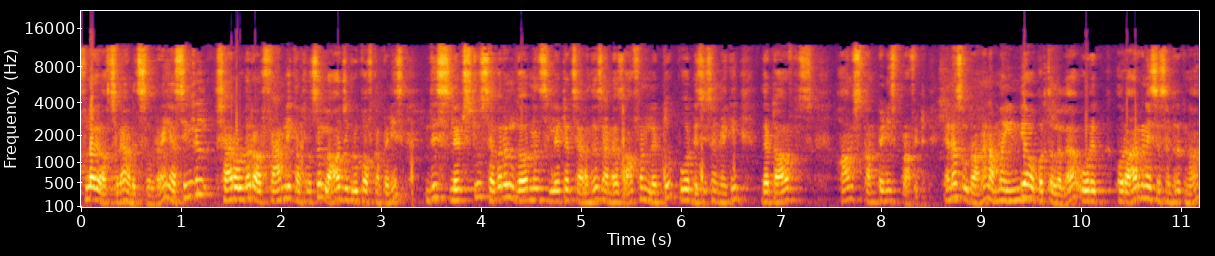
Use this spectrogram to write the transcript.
ஃபுல்லாக வச்சுருக்கேன் அடுத்து சொல்கிறேன் a single shareholder or or family a large group of companies this leads to several governance related challenges and has often led to poor decision making that harms harms என்ன சொல்கிறாங்க நம்ம இந்தியாவை பொறுத்தவரை ஒரு ஒரு ஆர்கனைசேஷன் இருக்குன்னா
